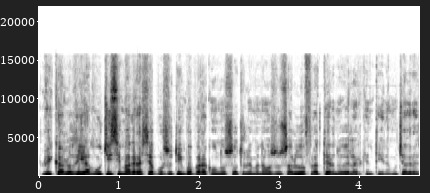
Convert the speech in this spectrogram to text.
Luis Carlos Díaz, muchísimas gracias por su tiempo para con nosotros. Le mandamos un saludo fraterno de la Argentina. Muchas gracias.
